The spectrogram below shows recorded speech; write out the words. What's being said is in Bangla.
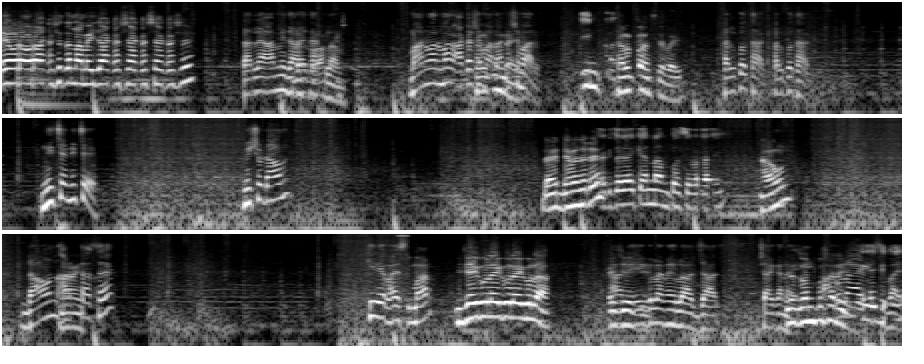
এই ওরা ওরা আকাশেতে নামে এই যে আকাশে আকাশে আকাশে। তাহলে আমি দাঁড়ায় দেখো, থাকলাম। মার মার মার আকাশে মার আকাশে মার। তিন হেল্প আছে ভাই। ফালকো থাক ফালকো থাক। নিচে নিচে। মিশু ডাউন ড্যামেজ রে। এক জায়গায় কেন নামতেছে ভাই? Down down Nice. আটটা আছে কি রে ভাই? যে এইগুলা এইগুলা এইগুলা। এই যে আরে এইগুলা মেগুলা যা জায়গা নাই। জোন ভাই।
